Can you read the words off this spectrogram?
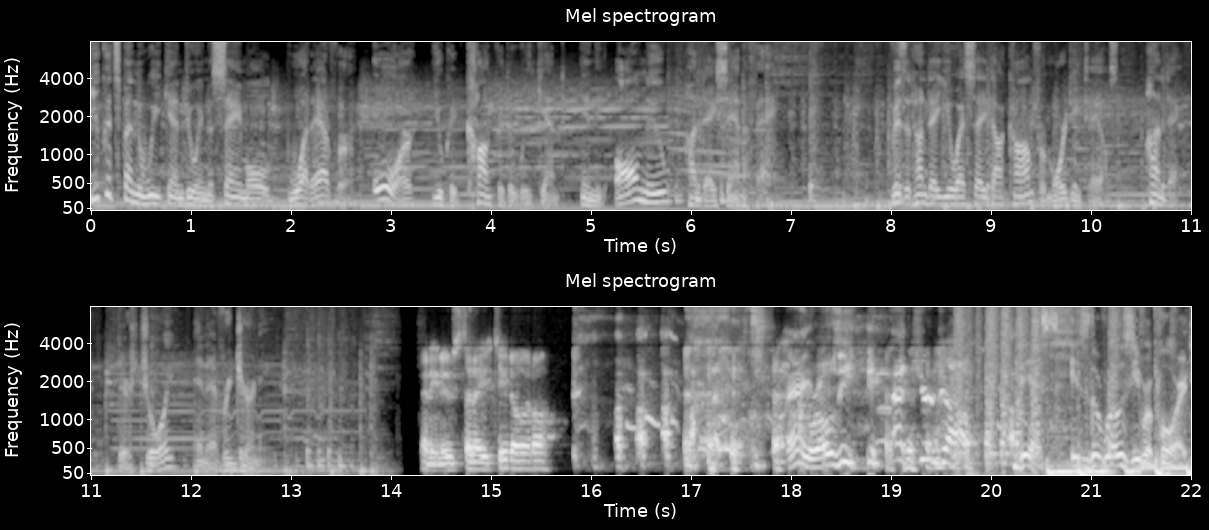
You could spend the weekend doing the same old whatever, or you could conquer the weekend in the all-new Hyundai Santa Fe. Visit HyundaiUSA.com for more details. Hyundai, there's joy in every journey. Any news today, Tito, at all? Dang, Rosie, that's your job. This is the Rosie Report.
